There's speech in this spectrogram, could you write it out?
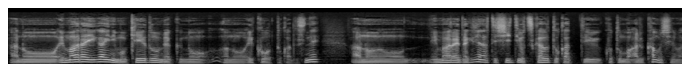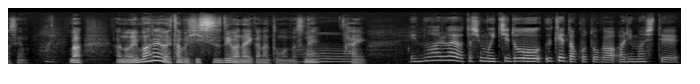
あの、MRI 以外にも頸動脈の、あの、エコーとかですね、あの、MRI だけじゃなくて CT を使うとかっていうこともあるかもしれません。はい、まあ、あの、MRI は多分必須ではないかなと思いますね。はい。MRI 私も一度受けたことがありまして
